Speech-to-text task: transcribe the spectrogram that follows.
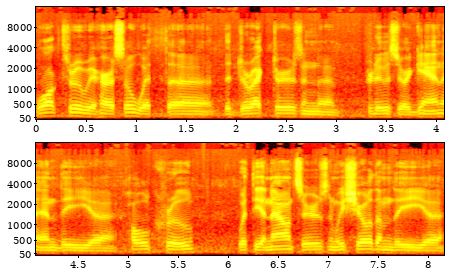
walk-through rehearsal with uh, the directors and the producer again and the uh, whole crew with the announcers, and we show them the uh,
